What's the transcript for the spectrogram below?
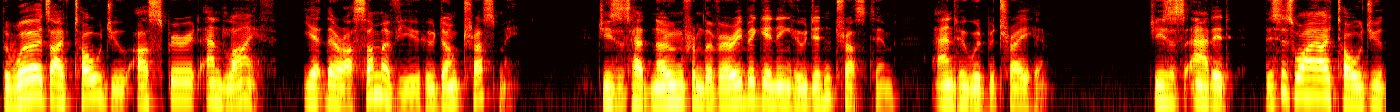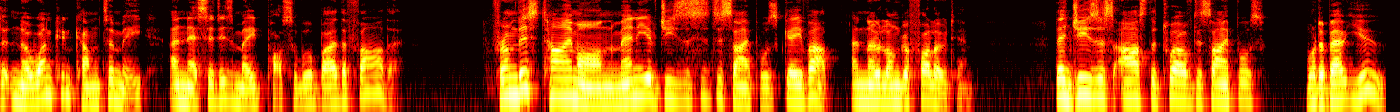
The words I've told you are spirit and life, yet there are some of you who don't trust me. Jesus had known from the very beginning who didn't trust him and who would betray him. Jesus added, This is why I told you that no one can come to me unless it is made possible by the Father. From this time on, many of Jesus' disciples gave up and no longer followed him. Then Jesus asked the twelve disciples, What about you?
